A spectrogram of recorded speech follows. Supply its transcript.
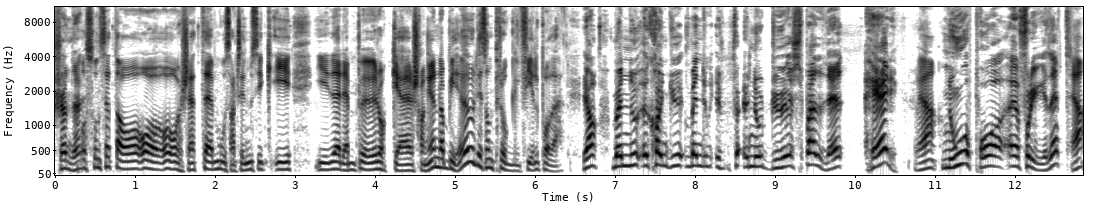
Skjønner. Og sånn sett da, å, oversette Mozart sin musikk i, i denne rockesjangeren, da blir det jo litt sånn prog-fil på det. Ja, men, kan du, men når du spiller her, Ja. nå på eh, flyet ditt, Ja.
